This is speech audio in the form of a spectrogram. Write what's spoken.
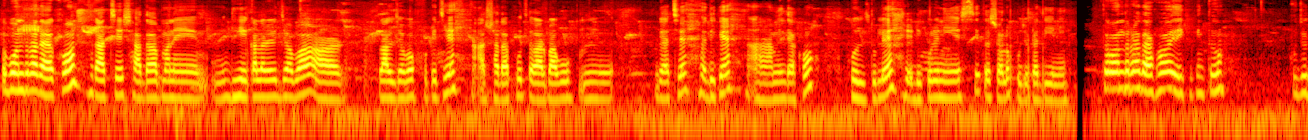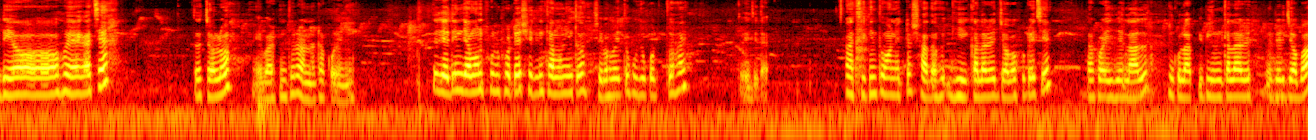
তো বন্ধুরা দেখো গাছে সাদা মানে ঘিয়ে কালারের জবা আর লাল জবা ফুটেছে আর সাদা ফুল তো আর বাবু গেছে ওদিকে আর আমি দেখো ফুল তুলে রেডি করে নিয়ে এসেছি তো চলো পুজোটা দিয়ে নিই। তো বন্ধুরা দেখো এদিকে কিন্তু পুজো দেওয়া হয়ে গেছে। তো চলো, এবার কিন্তু রান্নাটা করে নিই। তো যেদিন যেমন ফুল ফোটে সেদিন তেমনই তো সেভাবেই তো পুজো করতে হয়। তো এই যে দেখো, আজকে কিন্তু অনেকটা সাদা ঘি কালারের জবা ফুটেছে। তারপর এই যে লাল, গোলাপি পিঙ্ক কালারের জবা।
